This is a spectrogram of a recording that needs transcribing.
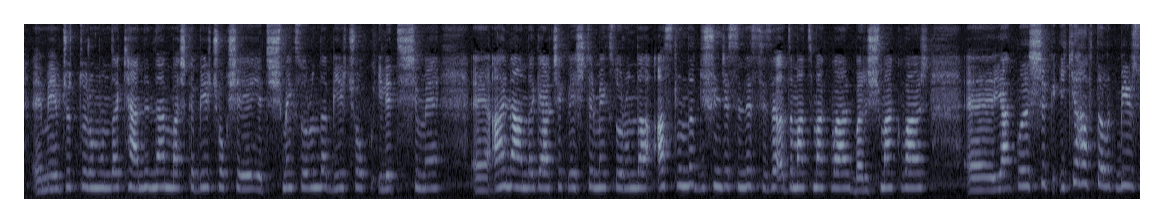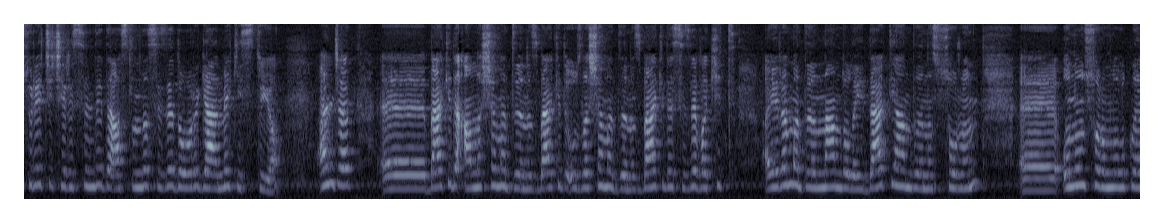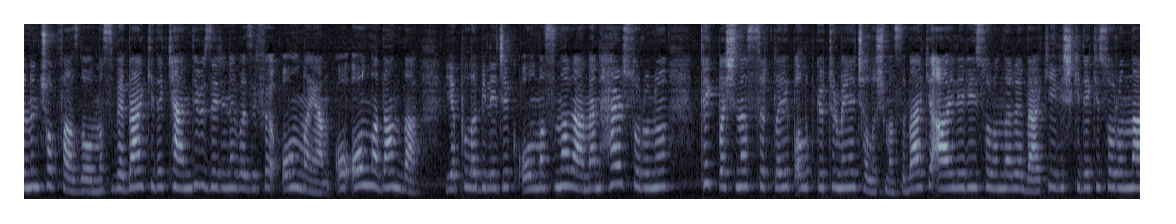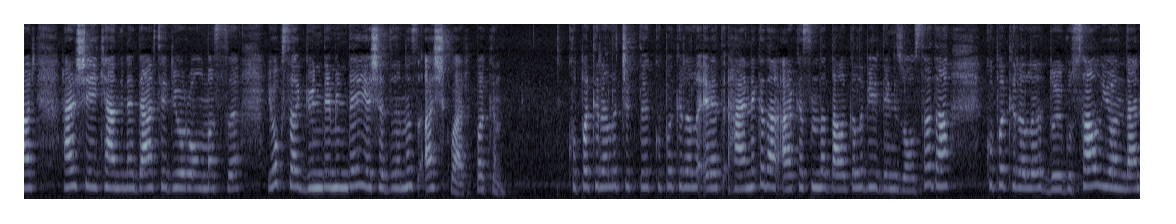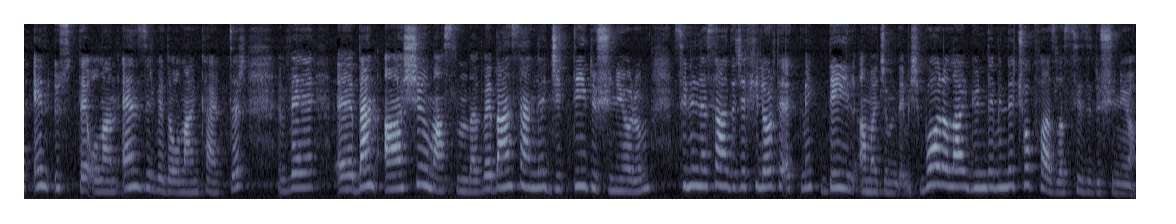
E, mevcut durumunda kendinden başka birçok şeye yetişmek zorunda, birçok iletişimi e, aynı anda gerçekleştirmek zorunda. Aslında düşüncesinde size adım atmak var, barışmak var. E, yaklaşık iki haftalık bir süreç içerisinde de aslında size doğru gelmek istiyor. Ancak e, belki de anlaşamadığınız, belki de uzlaşamadığınız, belki de size vakit ayıramadığından dolayı dert yandığınız sorun e, onun sorumluluklarının çok fazla olması ve belki de kendi üzerine vazife olmayan, o olmadan da yapılabilecek olmasına rağmen her sorunu tek başına sırtlayıp alıp götürmeye çalışması. Belki ailevi sorunları, belki ilişkideki sorunlar, her şeyi kendine dert ediyor olması. Yoksa gündeminde yaşadığınız aşk var. Bakın Kupa Kralı çıktı. Kupa Kralı evet her ne kadar arkasında dalgalı bir deniz olsa da Kupa Kralı duygusal yönden en üstte olan, en zirvede olan karttır. Ve e, ben aşığım aslında ve ben seninle ciddi düşünüyorum. Seninle sadece flört etmek değil amacım demiş. Bu aralar gündeminde çok fazla sizi düşünüyor.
